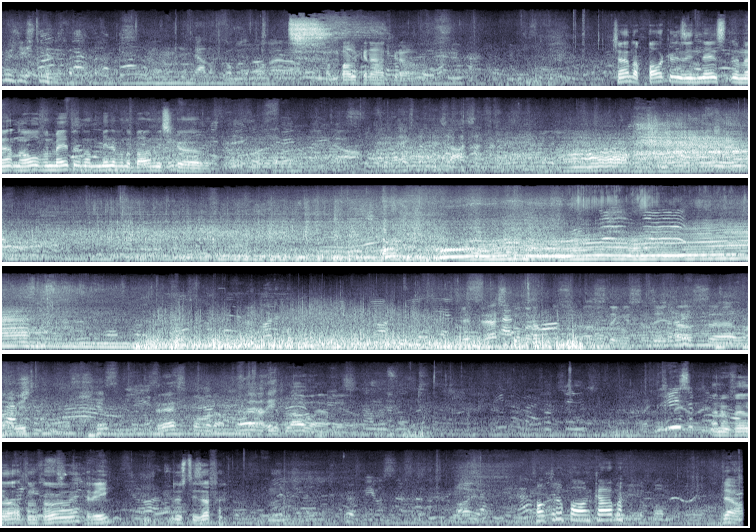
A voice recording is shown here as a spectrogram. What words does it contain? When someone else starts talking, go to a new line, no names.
Moest die sturen.
Een balken uitgraven.
Tja, dat balken is ineens een, een halve meter naar het midden van de baan geschoven.
De rest komt erop ding is uh, maar weet De rest komt erop. Ja, die blauwe.
En hoeveel had hem voor mij?
Drie.
Dus het is even.
Zal ik erop aankomen?
Ja.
